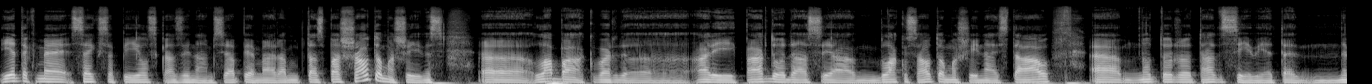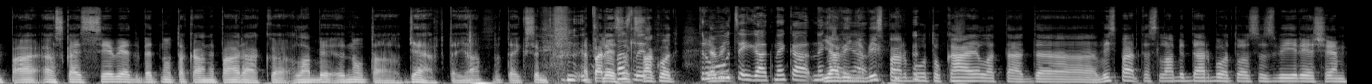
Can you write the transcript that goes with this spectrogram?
ietekmē seksa pīls, kā zināms, ja? piemēram, tās pašas automašīnas uh, labāk var uh, arī pārdodās ja blakus automašīnai stāv um, nu, tāda sieviete, nepār, skaista sieviete, bet nu, tā kā nepārāk labi nu, ģērbta. Ja? Nu, teiksim, pareizāk sakot, trūcīgāk ja nekā, nekā. Ja viņa jā. vispār būtu kaila, tad uh, vispār tas labi darbotos uz vīriešiem.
